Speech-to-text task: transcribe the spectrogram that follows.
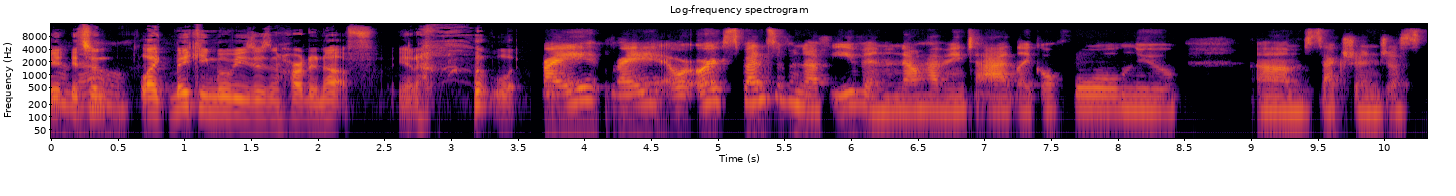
it, it's an, like making movies isn't hard enough you know? Right right or, or expensive enough even and now having to add like a whole new um, section just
